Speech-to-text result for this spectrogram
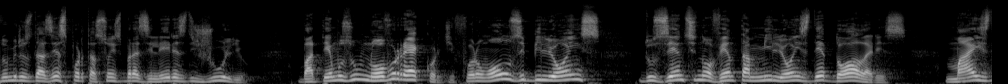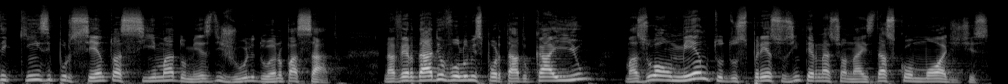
números das exportações brasileiras de julho. Batemos um novo recorde, foram 11 bilhões 290 milhões de dólares, mais de 15% acima do mês de julho do ano passado. Na verdade, o volume exportado caiu, mas o aumento dos preços internacionais das commodities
